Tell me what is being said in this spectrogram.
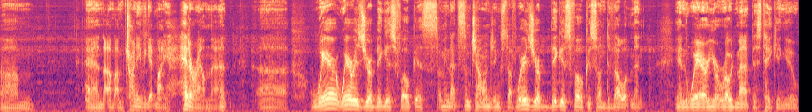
um, and I'm, I'm trying to even get my head around that. Uh, where where is your biggest focus? I mean, that's some challenging stuff. Where is your biggest focus on development, and where your roadmap is taking you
